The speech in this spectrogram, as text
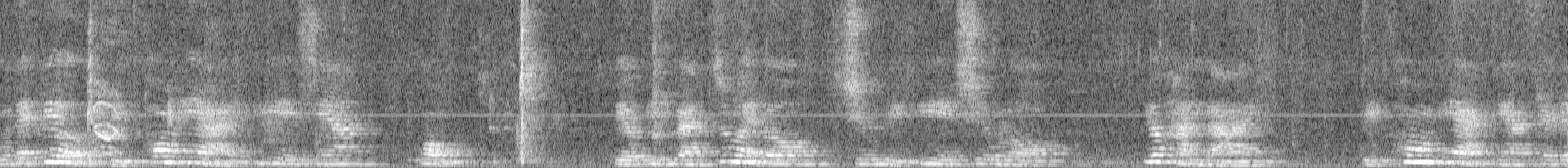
有在叫伫旷野的伊的声讲，着平凡主的路，修伫伊的修路。约翰来，伫旷野行洗礼，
